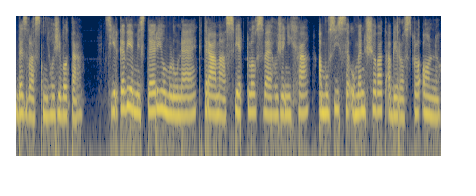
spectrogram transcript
bez vlastního života. Církev je mystérium luné, která má světlo svého ženicha a musí se umenšovat, aby rostl on.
